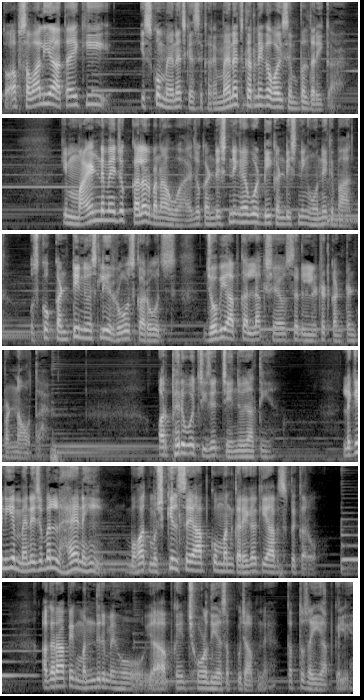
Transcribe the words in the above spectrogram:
तो अब सवाल यह आता है कि इसको मैनेज कैसे करें? मैनेज करने का वही सिंपल तरीका है कि माइंड में जो कलर बना हुआ है, जो कंडीशनिंग है, वो डी कंडीशनिंग होने के बाद उसको कंटिन्यूसली रोज का रोज जो भी आपका लक्ष्य है, उससे रिलेटेड कंटेंट पढ़ना होता है। और फिर वो चीज़ें चेंज हो जाती हैं। लेकिन ये मैनेजेबल है नहीं। बहुत मुश्किल से आपको मन करेगा कि आप इस पर करो। अगर आप एक मंदिर में हो या आप कहीं छोड़ दिया सब कुछ आपने, तब तो सही है आपके लिए।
